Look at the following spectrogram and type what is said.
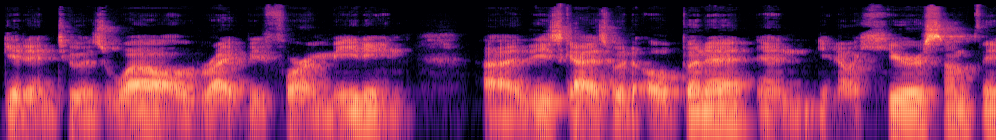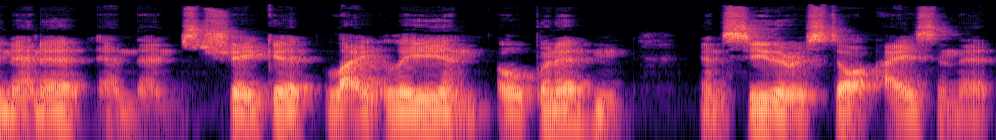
get into as well. Right before a meeting, uh, these guys would open it and you know hear something in it, and then shake it lightly and open it and and see there was still ice in it,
